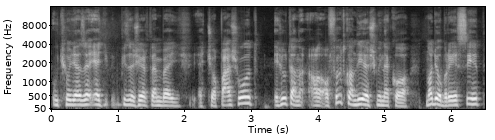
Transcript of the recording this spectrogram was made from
Úgyhogy ez egy bizonyos értelemben egy, egy csapás volt, és utána a, a Földkandi a nagyobb részét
